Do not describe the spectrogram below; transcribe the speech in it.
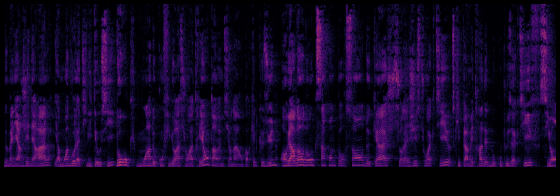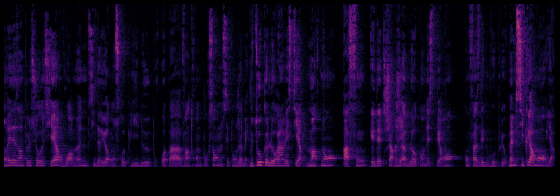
de manière générale. Il y a moins de volatilité aussi, donc moins de configuration attrayante, hein, même s'il y en a encore quelques-unes. En gardant donc 50% de cash sur la gestion active, ce qui permettra d'être beaucoup plus actif si on met des impulsions haussières, voire même si d'ailleurs on se replie de pourquoi pas 20-30%, ne sait jamais. Plutôt que de le réinvestir maintenant à fond et d'être chargé à bloc en espérant qu'on fasse des nouveaux plus hauts. Même si clairement il n'y a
